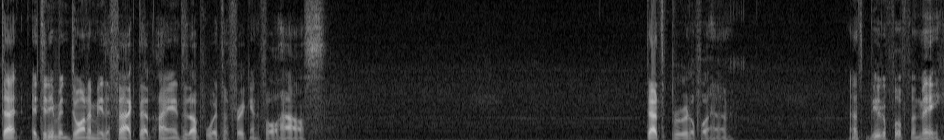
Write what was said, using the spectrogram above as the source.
that it didn't even dawn on me the fact that I ended up with a freaking full house. That's brutal for him. That's beautiful for me.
